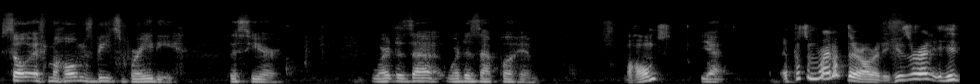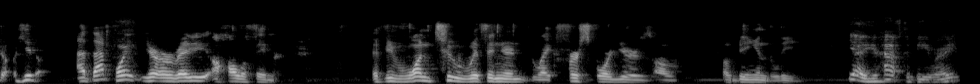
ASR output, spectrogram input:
So if Mahomes beats Brady this year, where does that where does that put him? Mahomes, Yeah. it puts him right up there already. He's already he he at that point you're already a Hall of Famer. If you've won two within your like first four years of of being in the league, Yeah, you have to be, right?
